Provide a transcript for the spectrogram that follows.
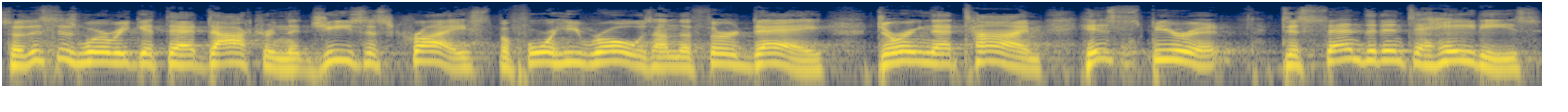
So, this is where we get that doctrine that Jesus Christ, before he rose on the third day, during that time, his spirit descended into Hades,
